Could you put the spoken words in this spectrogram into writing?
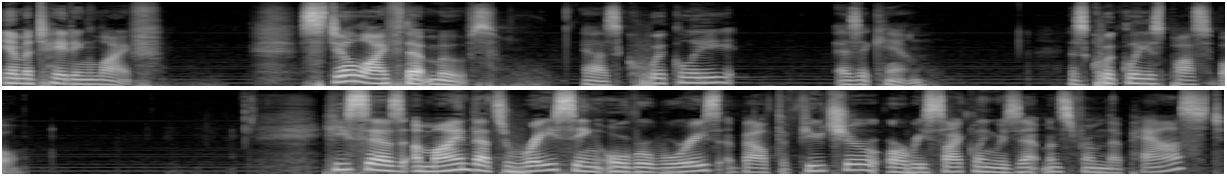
imitating life. Still life that moves as quickly as it can, as quickly as possible. He says a mind that's racing over worries about the future or recycling resentments from the past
